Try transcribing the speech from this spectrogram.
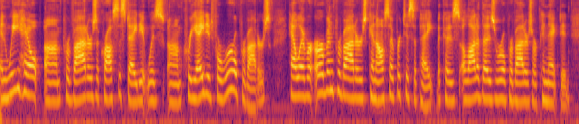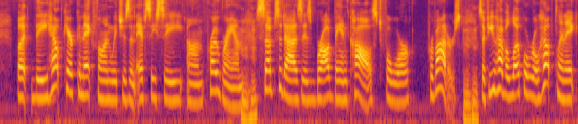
and we help um, providers across the state. It was um, created for rural providers. However, urban providers can also participate because a lot of those rural providers are connected. But the Healthcare Connect Fund, which is an FCC um, program, subsidizes broadband cost for providers. So if you have a local rural health clinic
